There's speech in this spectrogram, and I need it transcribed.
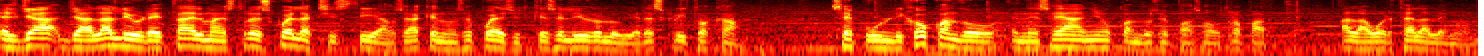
él ya, ya la libreta del maestro de escuela existía, o sea que no se puede decir que ese libro lo hubiera escrito acá. Se publicó cuando, en ese año cuando se pasó a otra parte, a la huerta del alemán.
